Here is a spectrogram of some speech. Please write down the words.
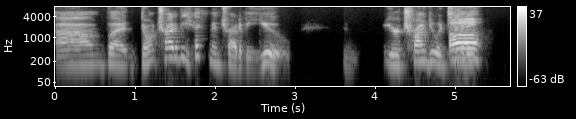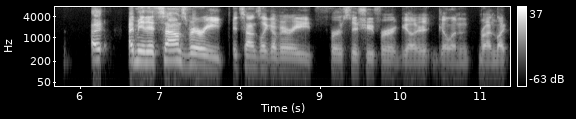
um, but don't try to be Hickman. Try to be you. You're trying to intimidate. Uh, I I mean, it sounds very. It sounds like a very first issue for a Gill, Gillen run. Like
